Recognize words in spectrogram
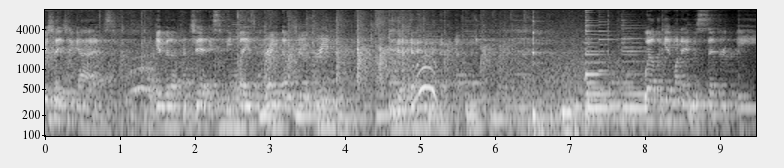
Appreciate you guys. Give it up for Jettis. He plays great, don't you agree? well, again, my name is Cedric B.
